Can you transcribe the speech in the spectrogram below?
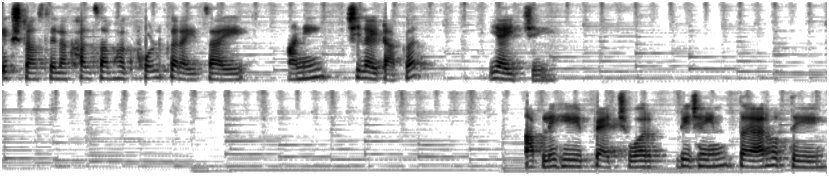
एक्स्ट्रा असलेला खालचा भाग फोल्ड करायचा आहे आणि शिलाई टाकत यायची. आपले हे पॅचवर्क डिझाईन तयार होते.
